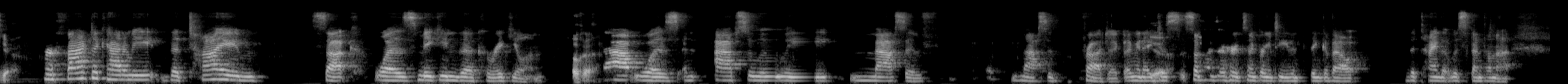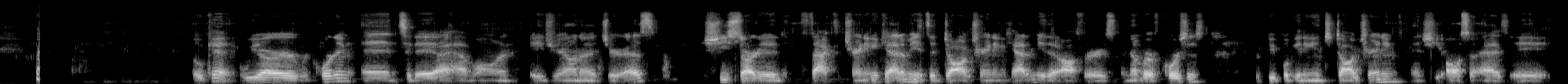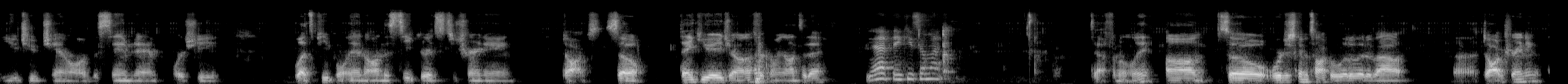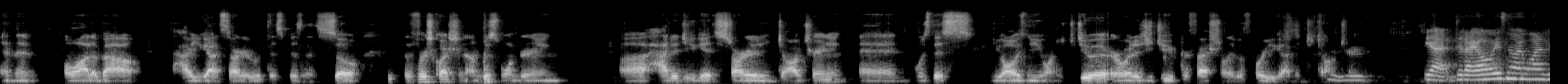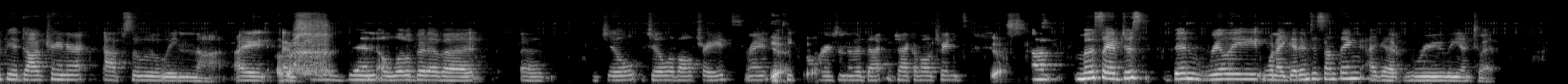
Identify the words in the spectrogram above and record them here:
Yeah. For Fact Academy, the time suck was making the curriculum. Okay. That was an absolutely massive, massive project. I mean, I Yeah. just sometimes it hurts my brain to even think about the time that was spent on that. Okay, we are recording, and today I have on Adriana Jerez. She started Fact Training Academy. It's a dog training academy that offers a number of courses for people getting into dog training, and she also has a YouTube channel of the same name where she lets people in on the secrets to training dogs. So, thank you, Adriana, for coming on today. Yeah, thank you so much. Definitely. Um, so, we're just going to talk a little bit about uh, dog training and then a lot about how you got started with this business. So, the first question, I'm just wondering, uh, how did you get started in dog training, and was this you always knew you wanted to do it, or what did you do professionally before you got into dog training? Mhm. Yeah, did I always know I wanted to be a dog trainer? Absolutely not. I, Okay. I've sort of been a little bit of a, a Jill, Jill of all trades, right? Yeah, version of a jack of all trades. Yes. Um, mostly, I've just been really, when I get into something, I get really into it.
